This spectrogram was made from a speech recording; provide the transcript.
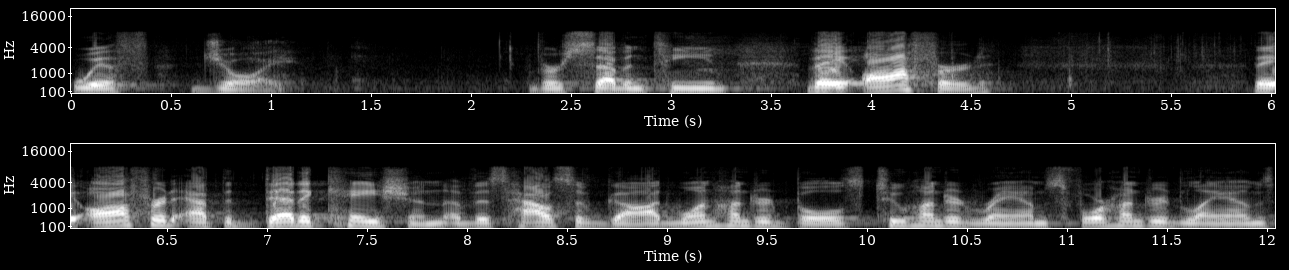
with joy verse 17, they offered they offered at the dedication of this house of God 100 bulls, 200 rams, 400 lambs,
